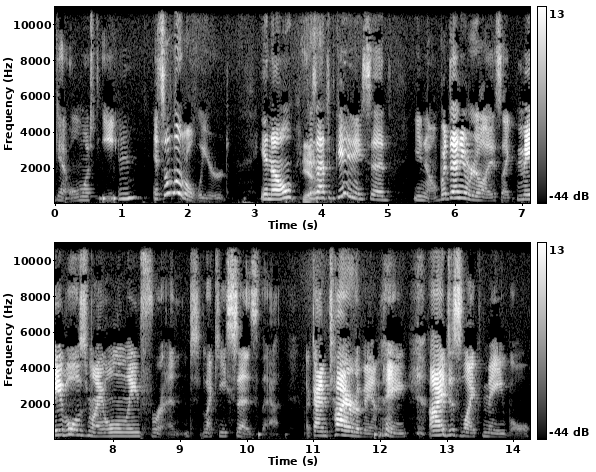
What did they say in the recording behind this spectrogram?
get almost eaten. It's a little weird, you know? Because Yeah. at the beginning he said, you know, but then he realized, like, Mabel's my only friend. Like, he says that. Like, I'm tired of Aunt May. I just like Mabel,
